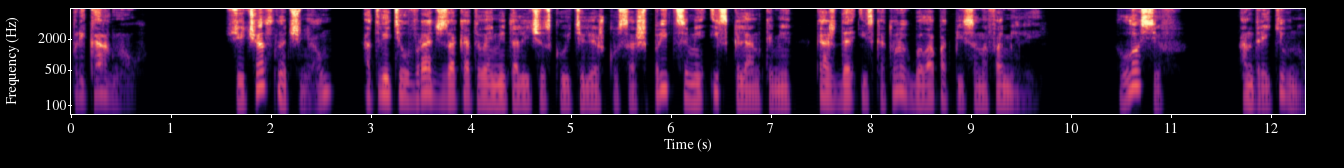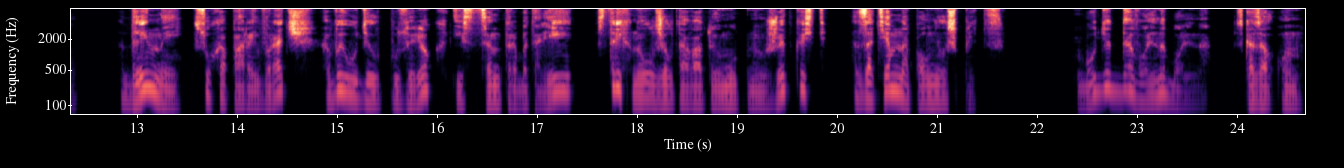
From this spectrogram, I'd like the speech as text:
прикорнул. «Сейчас начнем», — ответил врач, закатывая металлическую тележку со шприцами и склянками, каждая из которых была подписана фамилией. Лосев? Андрей кивнул. Длинный, сухопарый врач выудил пузырек из центра батареи, стряхнул желтоватую мутную жидкость, затем наполнил шприц. «Будет довольно больно», — сказал он.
